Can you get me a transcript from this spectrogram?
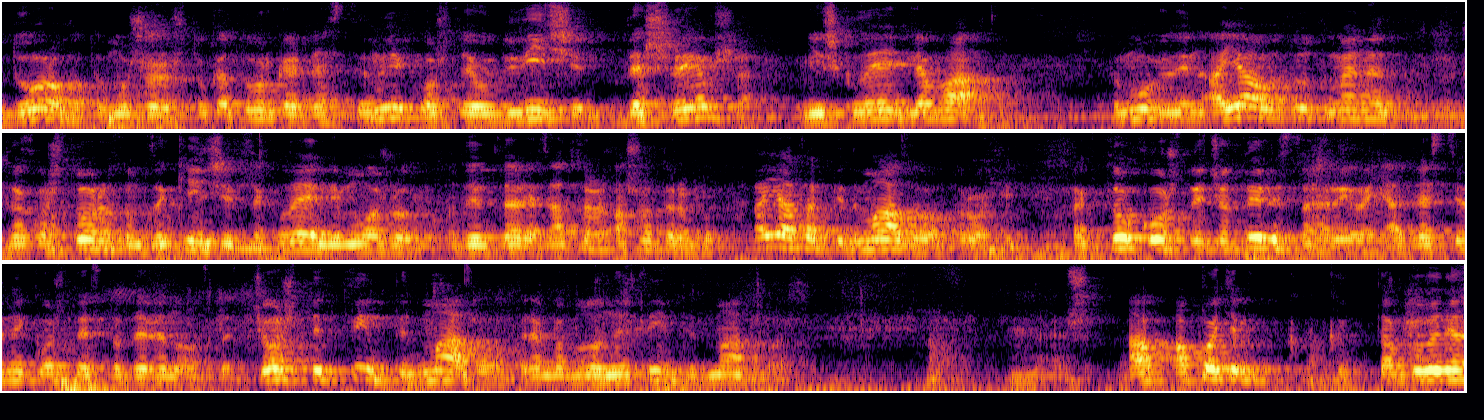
дорого, тому що штукатурка для стіни коштує удвічі дешевша, ніж клей для вати. Тому він, а я отут в мене за кошторисом закінчився клей, не можу один терець. А, а що ти робив? А я там підмазував трохи. Так то коштує 400 гривень, а для стіни коштує 190. Чого ж ти тим підмазував? Треба було не тим підмазувати. А, а потім, там, коли не,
